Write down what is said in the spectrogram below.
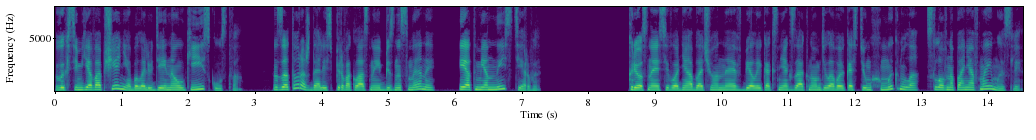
В их семье вообще не было людей науки и искусства. Зато рождались первоклассные бизнесмены и отменные стервы. Крестная, сегодня облаченная в белый как снег за окном деловой костюм, хмыкнула, словно поняв мои мысли.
